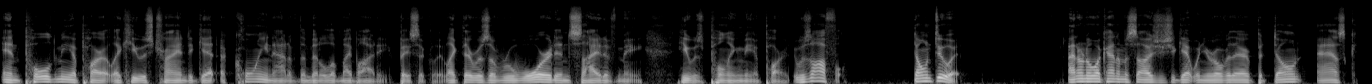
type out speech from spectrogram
and pulled me apart like he was trying to get a coin out of the middle of my body, basically. Like there was a reward inside of me. He was pulling me apart. It was awful. Don't do it. I don't know what kind of massage you should get when you're over there, but don't ask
